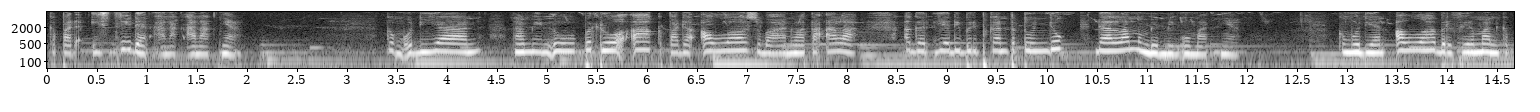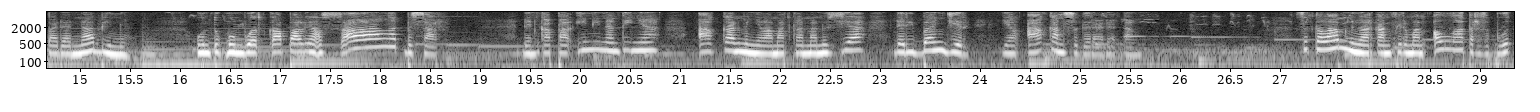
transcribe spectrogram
kepada istri dan anak-anaknya. Kemudian Nabi Nuh berdoa kepada Allah Subhanahu wa taala agar ia diberikan petunjuk dalam membimbing umatnya. Kemudian Allah berfirman kepada Nabi Nuh untuk membuat kapal yang sangat besar. Dan kapal ini nantinya akan menyelamatkan manusia dari banjir yang akan segera datang. Setelah mendengarkan firman Allah tersebut,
